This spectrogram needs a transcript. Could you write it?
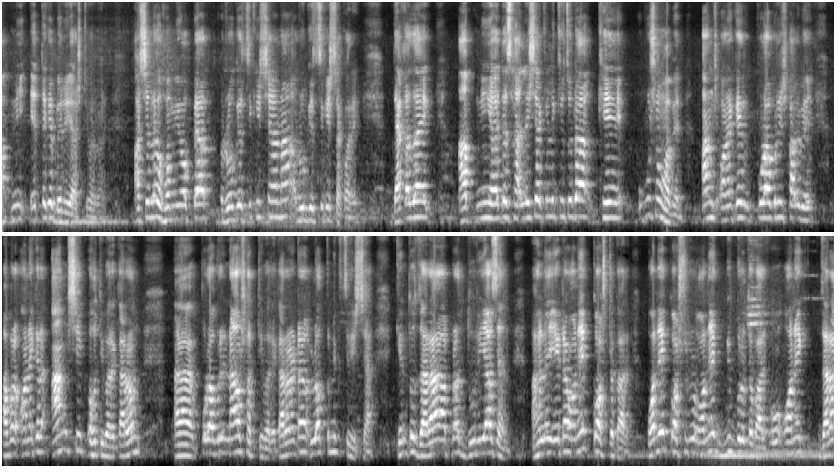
আপনি এর থেকে বেরিয়ে আসতে পারবেন। আসলে হোমিওপ্যাথ রোগের চিকিৎসা না, রোগীর চিকিৎসা করে। দেখা যায় আপনি হয়তো সাইলেশিয়া খেলে কিছুটা খেয়ে উপশম হবেন। আংশ, অনেকের পুরোপুরি সারবে, আবার অনেকের আংশিক হতে পারে, কারণ পুরোপুরি নাও সারতে পারে, কারণ এটা লক্ষণিক চিকিৎসা। কিন্তু যারা আপনার দূরে আছেন, তাহলে এটা অনেক কষ্টকর, অনেক কষ্ট অনেক বিব্রতকর, ও অনেক যারা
